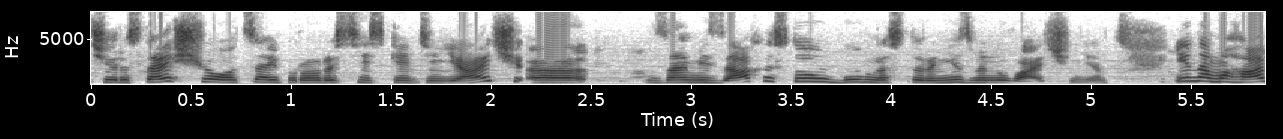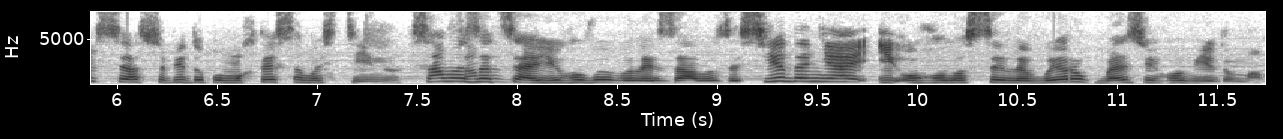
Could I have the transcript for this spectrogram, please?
через те, що цей проросійський діяч замість захисту був на стороні звинувачення і намагався собі допомогти самостійно. Саме за це його вивели з залу засідання і оголосили вирок без його відома.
